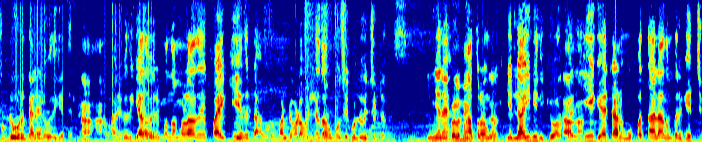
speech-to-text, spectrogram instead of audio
ഫുഡ് കൊടുക്കാൻ അനുവദിക്കത്തില്ല. അനുവദിക്കാതെ വരുമ്പോൾ നമ്മൾ അത് പാക്ക് ചെയ്തിട്ടാ പണ്ട് ഇവിടെ വലിയ തെർമൂസിൽ കൊണ്ടുവച്ചിട്ട് ഇങ്ങനെ മാത്രം കുറഞ്ഞ് ലൈനിൽ നിൽക്കും ആൾക്കാർ. ഈ ഗേറ്റാണ് മുപ്പത്തിനാലാം നമ്പർ ഗേറ്റ്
